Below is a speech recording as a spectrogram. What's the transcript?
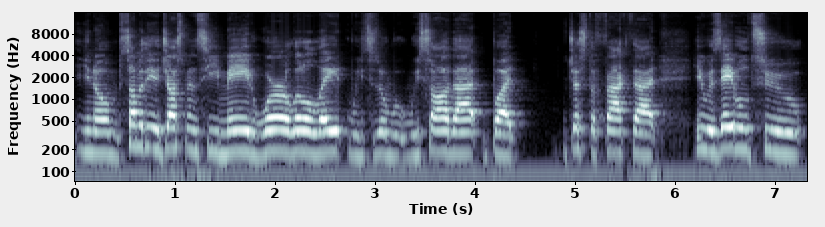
you know, some of the adjustments he made were a little late. We we saw that, but just the fact that he was able to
